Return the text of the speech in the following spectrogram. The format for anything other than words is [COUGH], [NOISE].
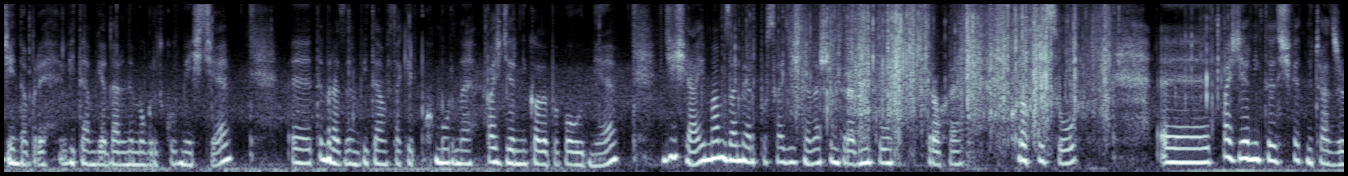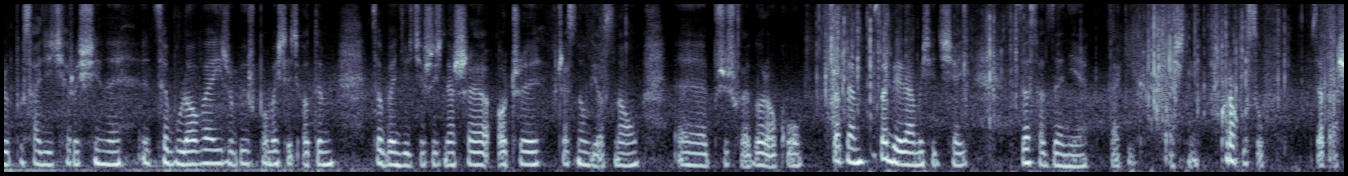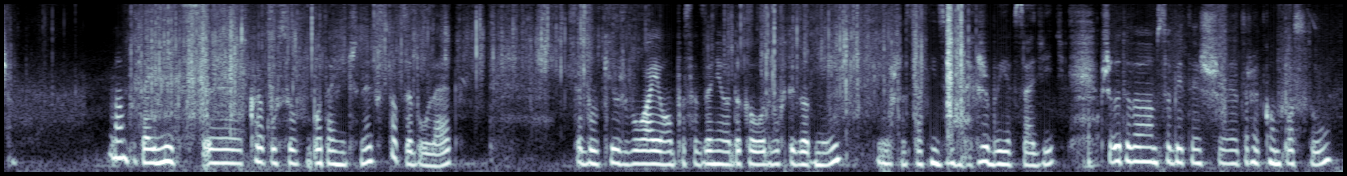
Dzień dobry, witam w jadalnym ogródku w mieście. E, Tym razem witam w takie pochmurne, październikowe popołudnie. Dzisiaj mam zamiar posadzić na naszym trawniku trochę krokusów. E, Październik to jest świetny czas, żeby posadzić rośliny cebulowe i żeby już pomyśleć o tym, co będzie cieszyć nasze oczy wczesną wiosną e, przyszłego roku. Zatem zabieramy się dzisiaj w zasadzenie takich właśnie krokusów. Zapraszam. Mam tutaj miks y, krokusów botanicznych, 100 cebulek. Cebulki już wołają o posadzenie od około dwóch tygodni. Już ostatni dzwonek, żeby je wsadzić. Przygotowałam sobie też y, trochę kompostu,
